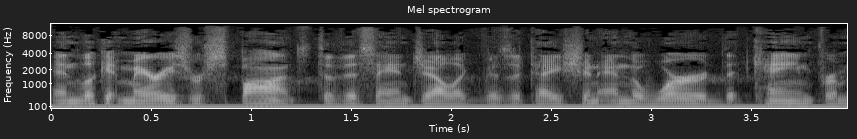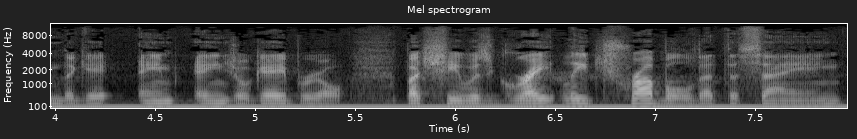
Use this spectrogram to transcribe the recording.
and look at Mary's response to this angelic visitation and the word that came from the angel Gabriel. But she was greatly troubled at the saying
